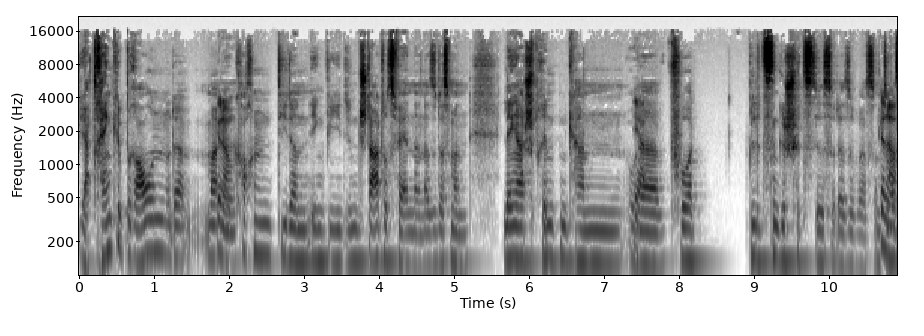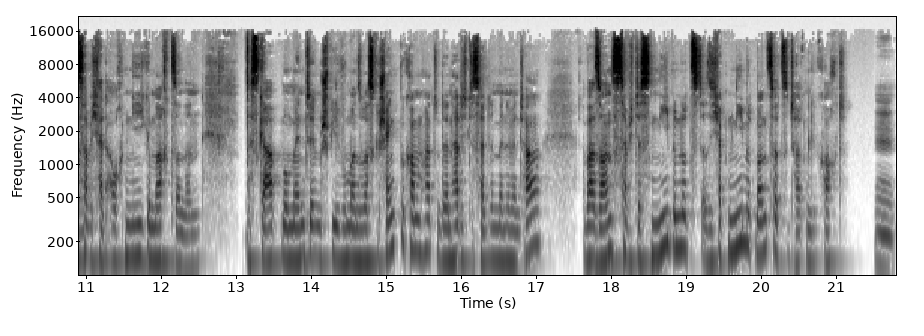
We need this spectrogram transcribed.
ja Tränke brauen oder mal Genau. kochen, die dann irgendwie den Status verändern, also dass man länger sprinten kann oder vor Blitzen geschützt ist oder sowas. Und Genau. sowas habe ich halt auch nie gemacht, sondern es gab Momente im Spiel, wo man sowas geschenkt bekommen hat und dann hatte ich das halt in meinem Inventar. Aber sonst habe ich das nie benutzt. Also ich habe nie mit Monsterzutaten gekocht. Hm.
